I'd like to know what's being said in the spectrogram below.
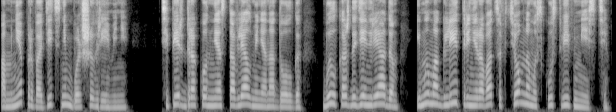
а мне проводить с ним больше времени. Теперь дракон не оставлял меня надолго, был каждый день рядом, и мы могли тренироваться в темном искусстве вместе.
